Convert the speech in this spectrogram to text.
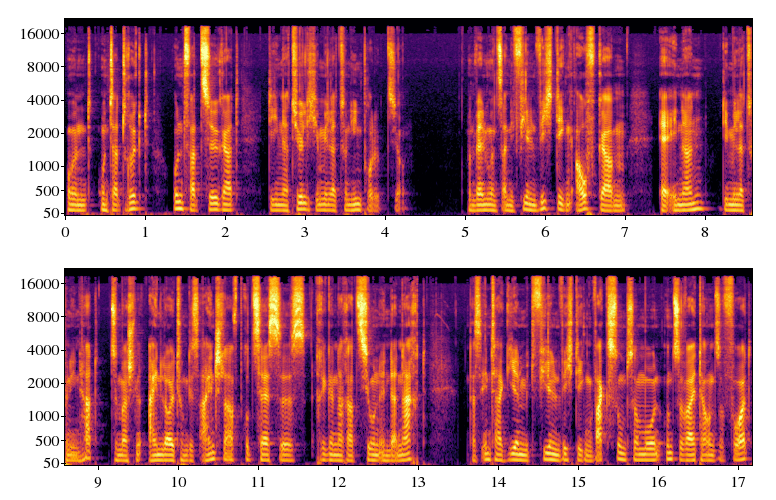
und unterdrückt und verzögert die natürliche Melatoninproduktion. Und wenn wir uns an die vielen wichtigen Aufgaben erinnern, die Melatonin hat, zum Beispiel Einläutung des Einschlafprozesses, Regeneration in der Nacht, das Interagieren mit vielen wichtigen Wachstumshormonen und so weiter und so fort,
